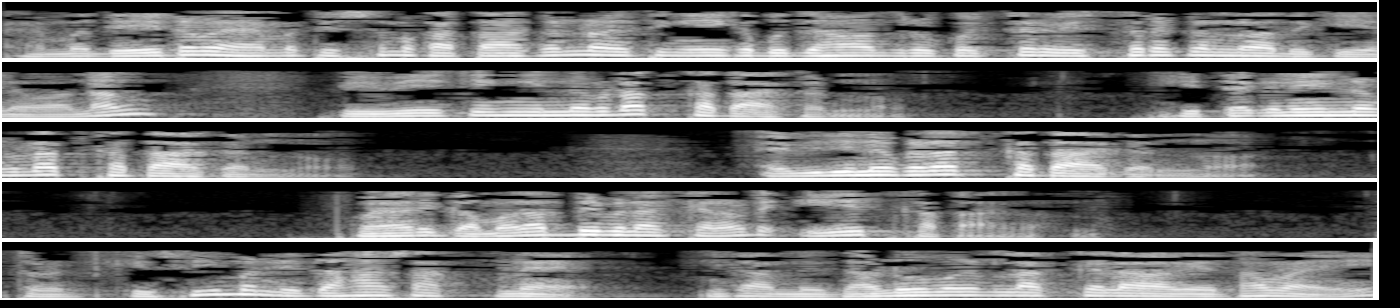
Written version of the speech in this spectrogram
හැම දෙයකම හැමතිස්සම කතා කරනවා. ඉතින් ඒක බුදුහාඳුර කොච්චර විස්තර කරනවද කියනවා නම් විවේකයෙන් ඉන්නකොටත් කතා කරනවා. හිටගෙන ඉන්නකොටත් කතා කරනවා. ඇවිදිනකොටත් කතා කරනවා. කොහේ හරි ගමනක් බෙමනක් යනකොට ඒත් කතා කරනවා. ඒතකොට කිසිම නිදහසක් නැහැ. නිකන් මේ දනුවමකට ලක් කළා වගේ තමයි.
